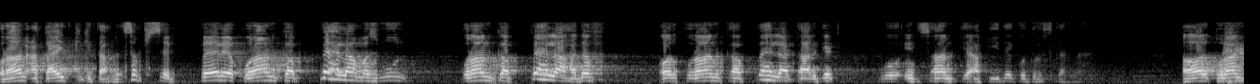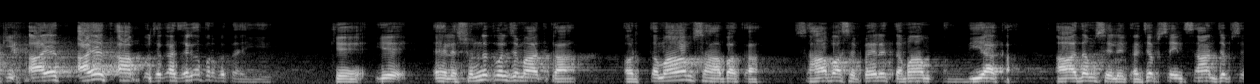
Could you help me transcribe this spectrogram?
قرآن عقائد کی کتاب ہے۔ سب سے پہلے قرآن کا پہلا مضمون، قرآن کا پہلا ہدف اور قرآن کا پہلا ٹارگٹ وہ انسان کے عقیدے کو درست کرنا ہے۔ اور قرآن کی آیت آیت آپ کو جگہ جگہ پر بتائے گی کہ یہ اہل سنت والجماعت کا اور تمام صحابہ کا، صحابہ سے پہلے تمام انبیاء کا، آدم سے لے کر جب سے انسان، جب سے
